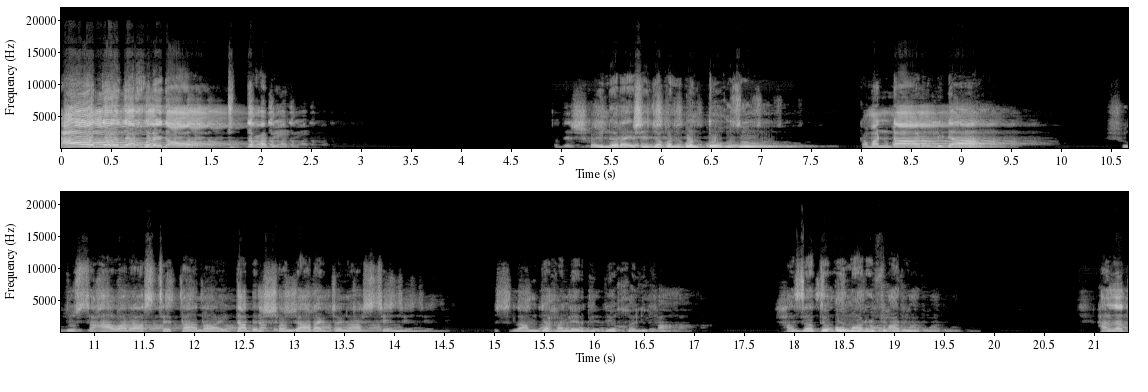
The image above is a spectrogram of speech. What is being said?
দাও দরজা খুলে দাও যুদ্ধ হবে। তাদের সৈন্যরা এসে যখন বলতো হুজুর কমান্ডার লিডার শুধু সাহাবারা আসছে তা নয় তাদের সঙ্গে আর একজন আসছেন। ইসলাম জাহানের দ্বিতীয় খলিফা হাজরত ওমর ফারুক। হাজরত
